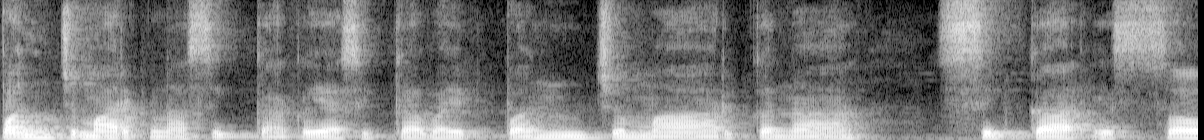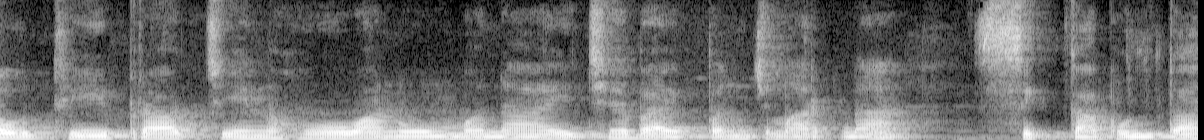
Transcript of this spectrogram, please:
પંચમાર્કના સિક્કા. કયા સિક્કા ભાઈ? પંચમાર્કના સિક્કા એ સૌથી પ્રાચીન હોવાનું મનાય છે ભાઈ. પંચમાર્કના સિક્કા. ભૂલતા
